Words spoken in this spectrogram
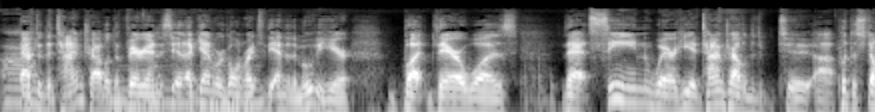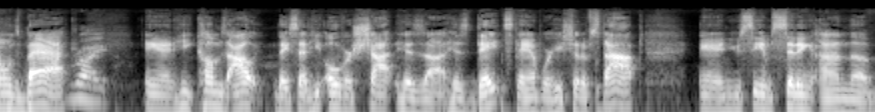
Um, after the time travel at the very end. See, again, we're going right to the end of the movie here, but there was that scene where he had time traveled to, to uh, put the stones back, right. and he comes out. They said he overshot his uh, his date stamp where he should have stopped, and you see him sitting on the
